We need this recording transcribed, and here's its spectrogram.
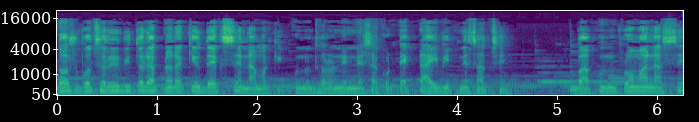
দশ বছরের ভিতরে আপনারা কেউ দেখছেন, আমাকে কোনো ধরনের নেশা করতে একটা আই উইটনেস আছে, বা কোনো প্রমাণ আছে,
